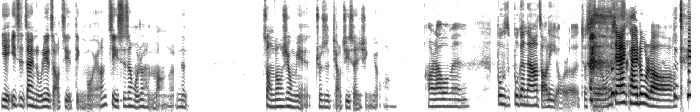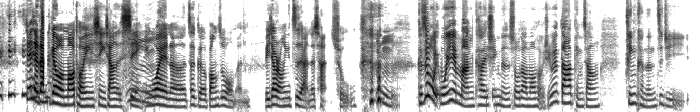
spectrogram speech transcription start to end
也一直在努力找自己的定位，然后自己私生活就很忙了。那这种东西，我们也就是调剂身心用啊。好了，我们不不跟大家找理由了，就是我们现在开录了。对谢谢大家给我们猫头鹰信箱的信，嗯、因为呢，这个帮助我们比较容易自然的产出。嗯，可是我我也蛮开心能收到猫头鹰，因为大家平常听可能自己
